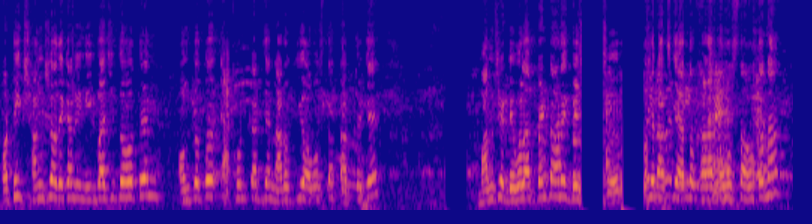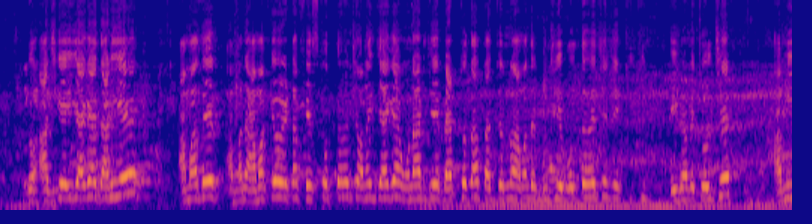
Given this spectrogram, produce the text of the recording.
সঠিক সাংসদ এখানে নির্বাচিত হতেন, অন্তত এখনকার যে নারকীয় অবস্থা, তার থেকে মানুষের ডেভেলপমেন্টটা অনেক বেশি আজকে এত খারাপ অবস্থা হতো না। তো আজকে এই জায়গায় দাঁড়িয়ে আমাদের মানে আমাকেও এটা ফেস করতে হয়েছে। অনেক জায়গায় ওনার যে ব্যর্থতা, তার জন্য আমাদের বুঝিয়ে বলতে হয়েছে যে কী কী এইভাবে চলছে। আমি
